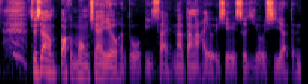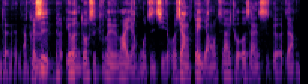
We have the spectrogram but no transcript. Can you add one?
就像宝可梦现在也有很多比赛，那当然还有一些射击游戏啊等等的这样。可是有很多是根本没办法养活自己的。我想可以养活自己就二三十个这样。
